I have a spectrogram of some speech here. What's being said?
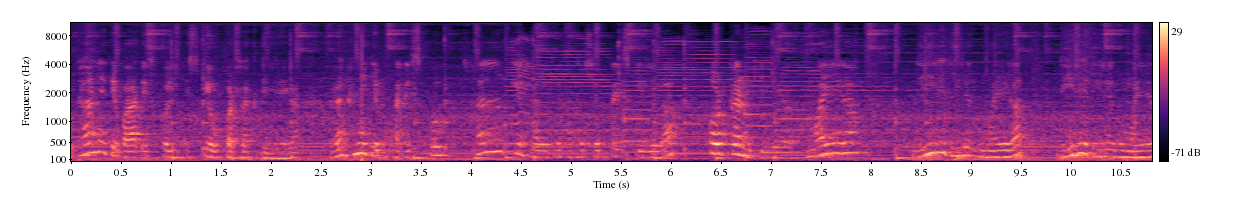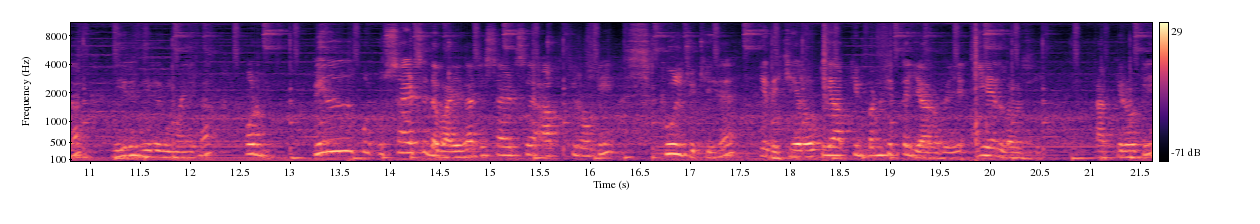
उठाने के बाद इसको इसके ऊपर रख दीजिएगा। रखने के बाद इसको हल्के हल्के हाथों से प्रेस कीजिएगा और टर्न कीजिएगा। घुमाइएगा धीरे धीरे घुमाइएगा धीरे धीरे घुमाइएगा धीरे धीरे घुमाइएगा और बिल्कुल उस साइड से दबाइएगा जिस साइड से आपकी रोटी फूल चुकी है। ये देखिए, रोटी आपकी बन के तैयार हो गई है। ये लो जी। आपकी रोटी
